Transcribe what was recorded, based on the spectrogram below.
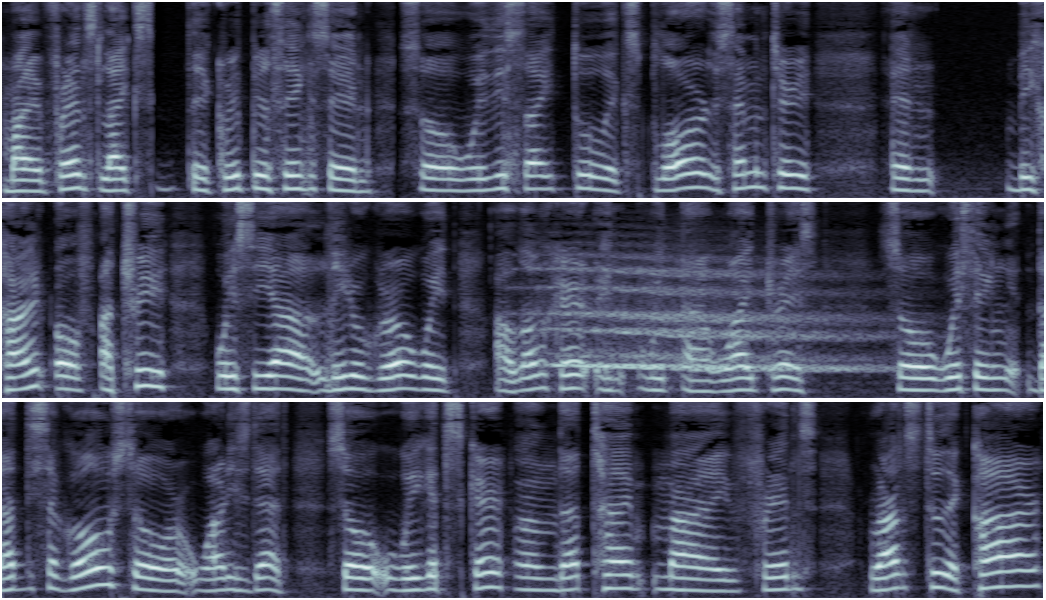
my friends likes the creepy things, and so we decide to explore the cemetery, and behind of a tree we see a little girl with a long hair and with a white dress. So we think that is a ghost or what is that? So we get scared. And that time my friends runs to the car.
